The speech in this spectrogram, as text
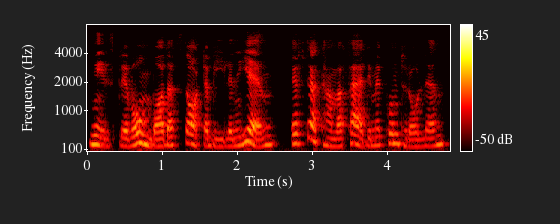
Nils blev ombad att starta bilen igen efter att han var färdig med kontrollen.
